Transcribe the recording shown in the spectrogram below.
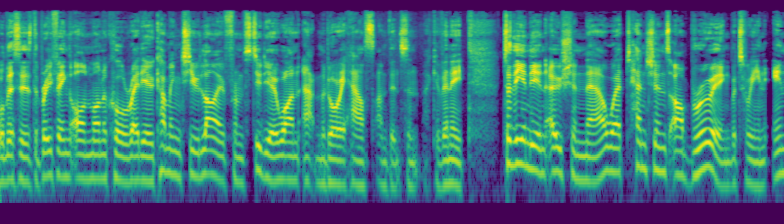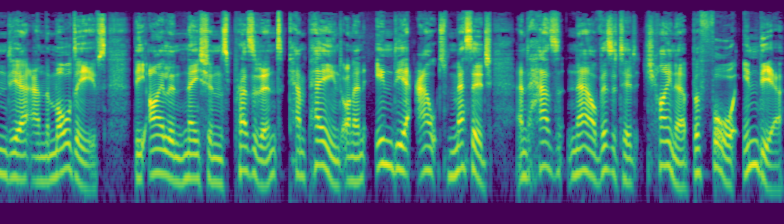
Well, this is the briefing on Monocle Radio coming to you live from Studio One at Midori House. I'm Vincent McAviney. To the Indian Ocean now, where tensions are brewing between India and the Maldives. The island nation's president campaigned on an India out message and has now visited China before India.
